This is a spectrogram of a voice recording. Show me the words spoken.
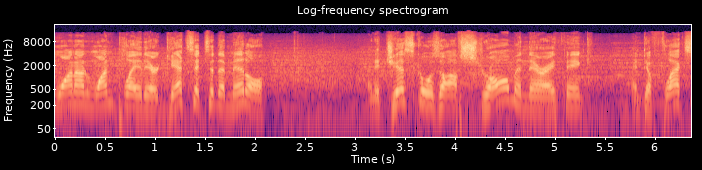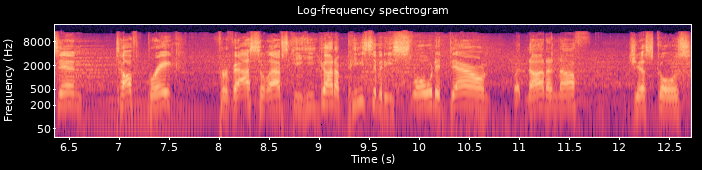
one-on-one play there, gets it to the middle, and it just goes off Stralman there, I think, and deflects in. Tough break for Vasilevskiy. He got a piece of it. He slowed it down, but not enough. Just goes,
